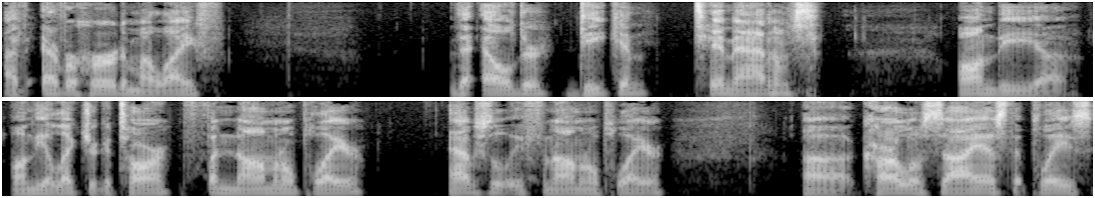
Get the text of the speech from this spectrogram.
I've ever heard in my life, the elder deacon Tim Adams on the uh, on the electric guitar, phenomenal player, absolutely phenomenal player. Uh, Carlos Zayas that plays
